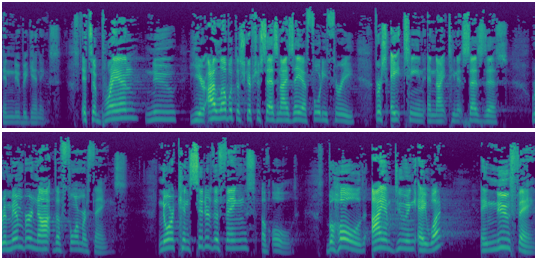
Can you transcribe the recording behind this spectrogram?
in new beginnings. It's a brand new year. I love what the scripture says in Isaiah 43, verse 18 and 19. It says this Remember not the former things, nor consider the things of old. Behold, I am doing a what? A new thing.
